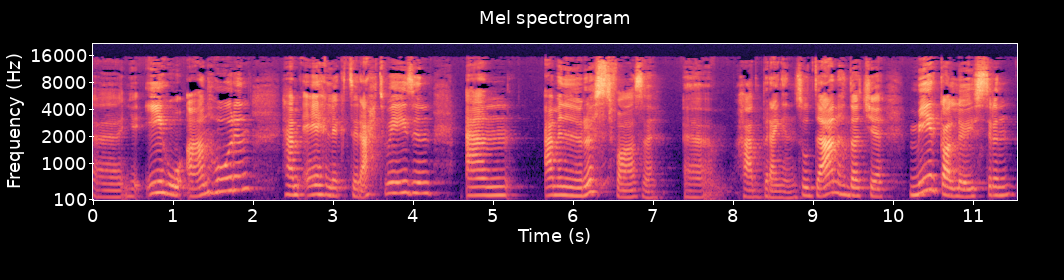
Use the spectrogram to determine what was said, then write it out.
uh, je ego aanhoren, hem eigenlijk terechtwijzen en hem in een rustfase uh, gaat brengen. Zodanig dat je meer kan luisteren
